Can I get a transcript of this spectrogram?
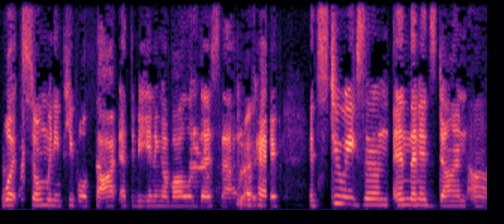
what so many people thought at the beginning of all of this that right. okay it's two weeks and and then it's done um,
